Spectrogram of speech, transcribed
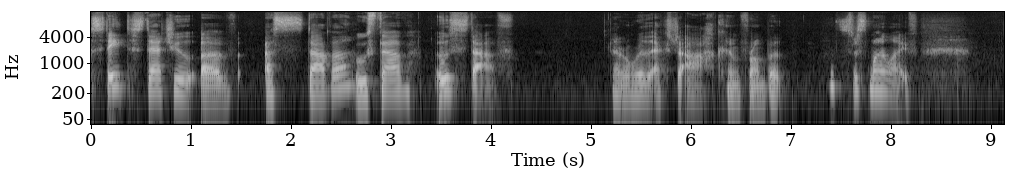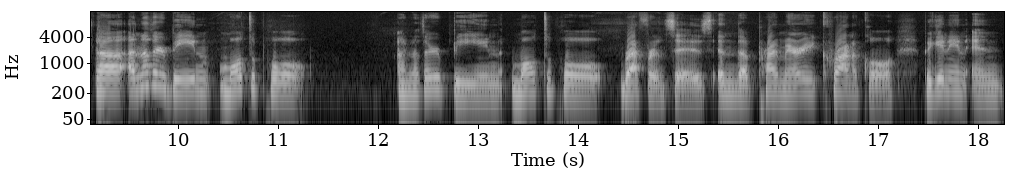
state statute of Ostava. Ustav. Ustav. I don't know where the extra ah came from, but that's just my life. Uh, another being multiple, another being multiple references in the primary chronicle beginning in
